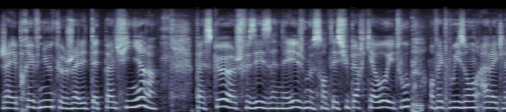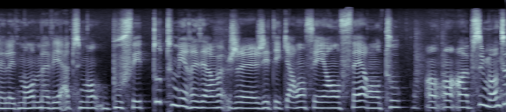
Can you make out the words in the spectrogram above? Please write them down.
J'avais prévenu que j'allais peut-être pas le finir parce que euh, je faisais des analyses, je me sentais super KO et tout. En fait, Louison, avec l'allaitement, m'avait absolument bouffé toutes mes réserves. J'étais carencée en fer, en tout, en, en- en absolument tout.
